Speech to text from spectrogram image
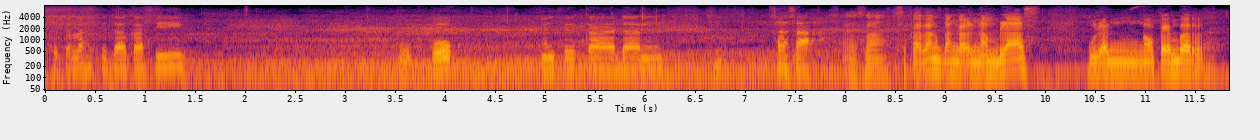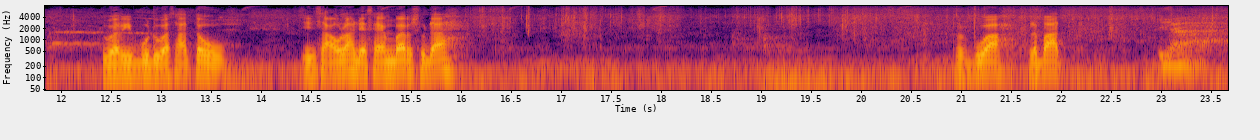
setelah kita kasih Pupuk NPK dan Sasa. Sasa. Sekarang tanggal 16 bulan November 2021. Insya Allah Desember sudah berbuah lebat. Ya.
